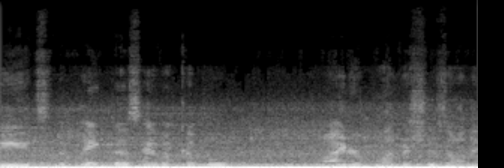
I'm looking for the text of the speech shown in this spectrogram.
seats. The paint does have a couple minor blemishes on it.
